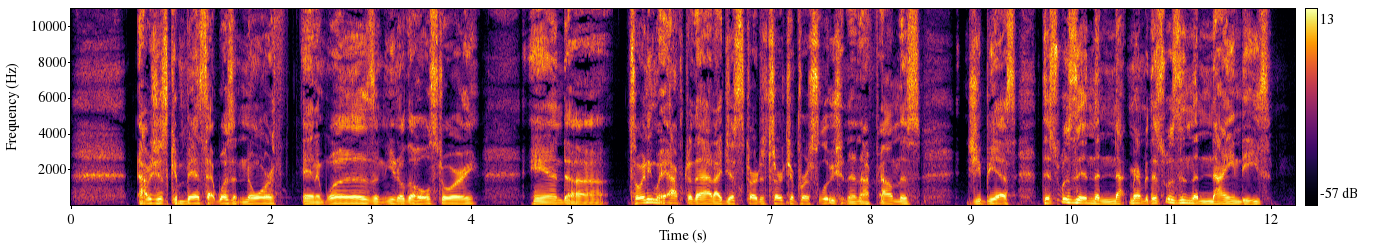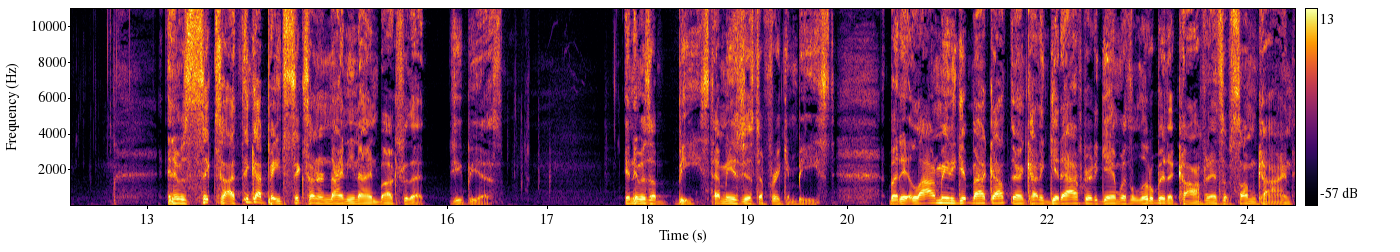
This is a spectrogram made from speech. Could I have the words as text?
I was just convinced that wasn't north, and it was, and you know the whole story. And uh, so anyway, after that, I just started searching for a solution, and I found this GPS. This was in the remember, this was in the 90s, and it was six. I think I paid 699 bucks for that GPS and it was a beast. I mean, it's just a freaking beast. But it allowed me to get back out there and kind of get after it again with a little bit of confidence of some kind.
